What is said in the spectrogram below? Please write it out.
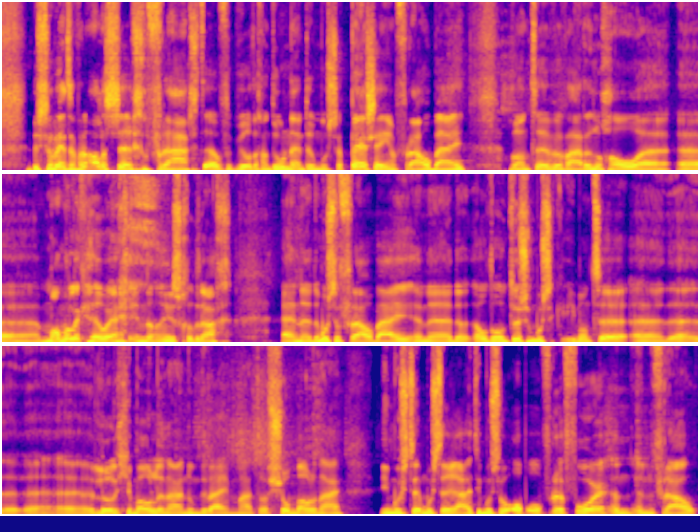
dus toen werd er van alles eh, gevraagd of ik wilde gaan doen. En toen moest er per se een vrouw bij. Want we waren nogal mannelijk heel erg in, in ons gedrag. En er moest een vrouw bij. En de- ondertussen moest ik iemand, eh, Lulletje Molenaar noemden wij maar het was John Molenaar. Die moest, moest eruit, die moesten we opofferen voor een, een vrouw.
